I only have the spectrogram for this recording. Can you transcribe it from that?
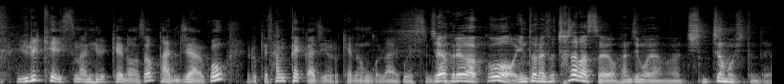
유리 케이스만 이렇게 넣어서 반지하고 이렇게 상태까지 이렇게 넣은 걸로 알고 있습니다. 제가 그래갖고 인터넷으로 찾아봤어요. 반지 모양을 진짜 멋있던데요.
